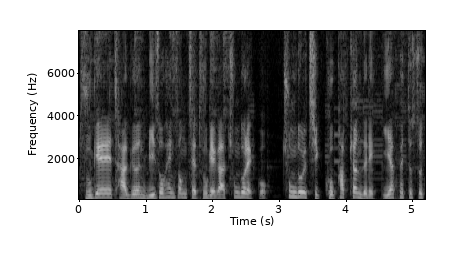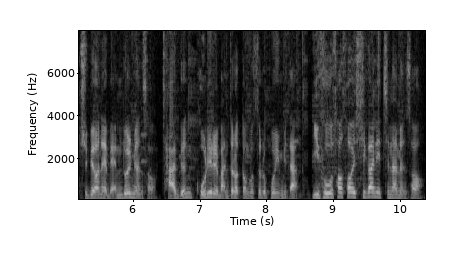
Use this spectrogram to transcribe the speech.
두 개의 작은 미소 행성체 두 개가 충돌했고 충돌 직후 파편들이 이아페투스 주변에 맴돌면서 작은 고리를 만들었던 것으로 보입니다. 이후 서서히 시간이 지나면서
